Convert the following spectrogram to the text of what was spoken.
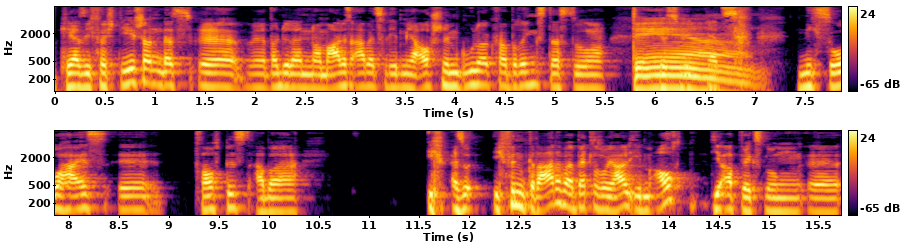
Okay, also ich verstehe schon, dass, äh, weil du dein normales Arbeitsleben ja auch schon im Gulag verbringst, dass du Deswegen jetzt- nicht so heiß äh, drauf bist, aber ich, also ich finde gerade bei Battle Royale eben auch die Abwechslung äh,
